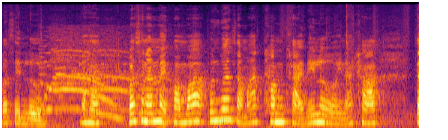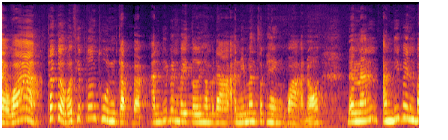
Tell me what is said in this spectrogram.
100%เลยนะคะ เพราะฉะนั้นหมายความว่าเพื่อนๆสามารถทำขายได้เลยนะคะแต่ว่าถ้าเกิดว่าเทียบต้นทุนกับแบบอันที่เป็นใบเตยธรรมดา อันนี้มันจะแพงกว่าเนาะดังนั้นอันที่เป็นใบ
